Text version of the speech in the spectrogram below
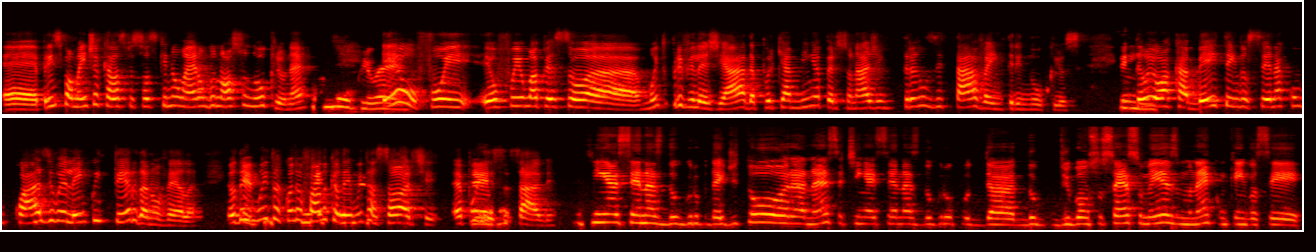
É, principalmente aquelas pessoas que não eram do nosso núcleo, né? Núcleo, é. Eu fui, eu fui uma pessoa muito privilegiada porque a minha personagem transitava entre núcleos. Sim. Então eu acabei tendo cena com quase o elenco inteiro da novela. Eu dei é, muita, quando eu falo que eu dei muita sorte, é por é, isso, sabe? Tinha as cenas do grupo da editora, né? Você tinha as cenas do grupo da, do, de bom sucesso mesmo, né? Com quem você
